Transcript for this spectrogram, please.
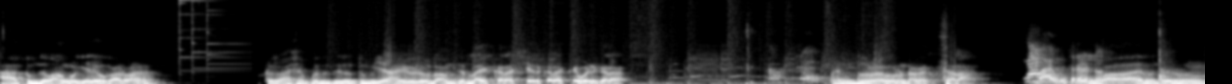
हा तुमचं आंघोळ केल्यावर काढू हा तर अशा पद्धतीनं तुम्ही या व्हिडिओला आमच्या लाईक करा शेअर करा कमेंट करा. आणि दुर्गा करून टाका चला बाय मित्रांनो बाय मित्रांनो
